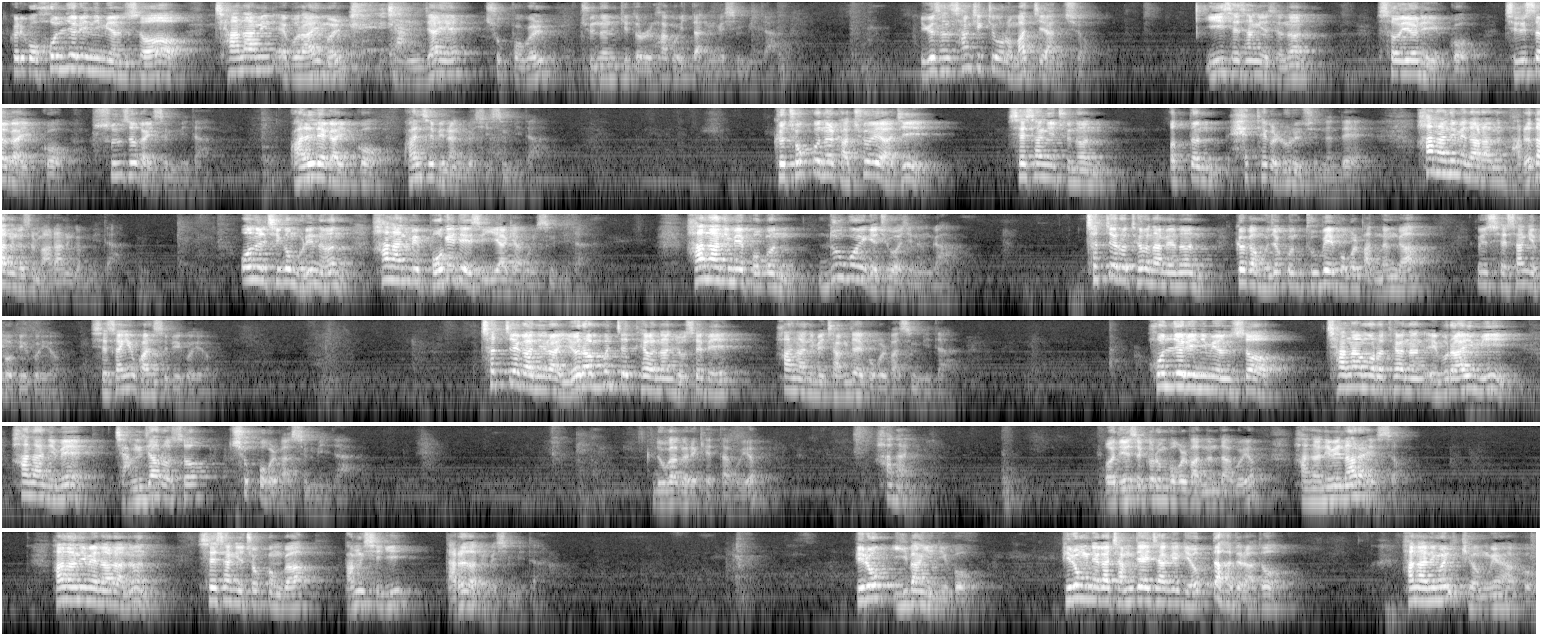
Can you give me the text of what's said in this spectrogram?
그리고 혼혈인이면서 차남인 에브라임을 장자의 축복을 주는 기도를 하고 있다는 것입니다. 이것은 상식적으로 맞지 않죠. 이 세상에서는 서열이 있고 질서가 있고 순서가 있습니다. 관례가 있고 관습이라는 것이 있습니다. 그 조건을 갖추어야지 세상이 주는 어떤 혜택을 누릴 수 있는데 하나님의 나라는 다르다는 것을 말하는 겁니다. 오늘 지금 우리는 하나님의 복에 대해서 이야기하고 있습니다. 하나님의 복은 누구에게 주어지는가? 첫째로 태어나면은 그가 무조건 두 배의 복을 받는가? 그건 세상의 법이고요. 세상의 관습이고요. 첫째가 아니라 열한 번째 태어난 요셉이 하나님의 장자의 복을 받습니다. 혼혈인이면서 차남으로 태어난 에브라임이 하나님의 장자로서 축복을 받습니다. 누가 그렇게 했다고요? 하나님. 어디에서 그런 복을 받는다고요? 하나님의 나라에서. 하나님의 나라는 세상의 조건과 방식이 다르다는 것입니다. 비록 이방인이고, 비록 내가 장자의 자격이 없다 하더라도, 하나님을 경외하고,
